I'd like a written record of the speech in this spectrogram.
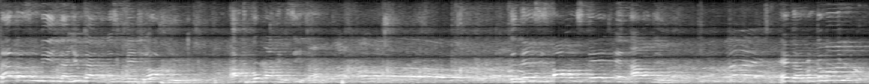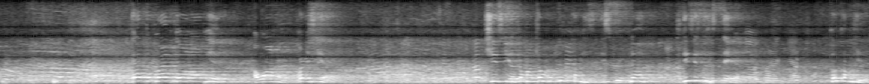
That doesn't mean that you guys that doesn't make it up here I have to go back and sit, huh? The dance is up on stage and out there. Hey, girlfriend, come on. Get the blind girl up here. I want her. Where is she at? She's here. Come on, come on. Come this, this way. No, this is the stair. Come, oh come here.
